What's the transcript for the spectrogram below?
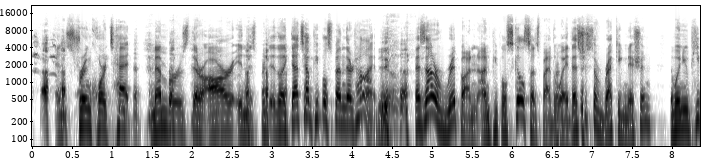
and string quartet members there are in this. Like that's how people spend their time. That's not a rip on on people's skill sets, by the way. That's just a recognition that when you pay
